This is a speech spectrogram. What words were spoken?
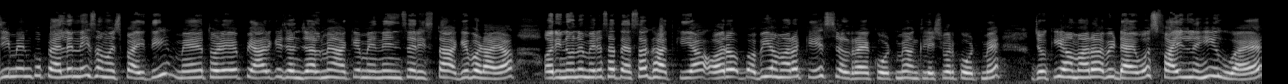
जी मैं इनको पहले नहीं समझ पाई थी। मैं थोड़े प्यार के जंजाल में आके मैंने इनसे रिश्ता आगे बढ़ाया और इन्होंने मेरे साथ ऐसा घात किया और अभी हमारा केस चल रहा है कोर्ट में अंकलेश्वर कोर्ट में जो कि हमारा अभी डाइवोर्स फ़ाइल नहीं हुआ है।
